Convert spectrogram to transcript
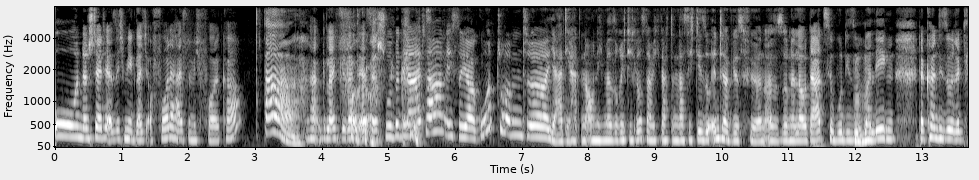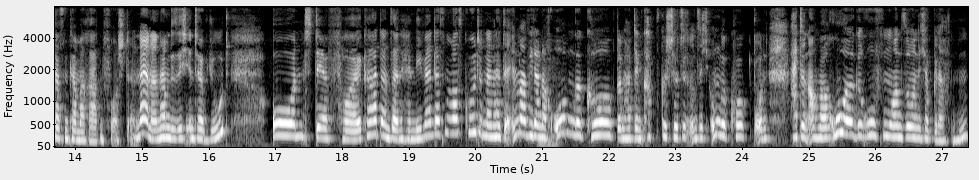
Und dann stellte er sich mir gleich auch vor, der heißt nämlich Volker. Ah, Hat gleich gesagt, er ist der Volker. Schulbegleiter. Und ich so, ja gut. Und äh, ja, die hatten auch nicht mehr so richtig Lust. Da habe ich gedacht, dann lasse ich die so Interviews führen. Also so eine Laudatio, wo die so überlegen, da können die so ihre Klassenkameraden vorstellen. Naja, dann haben die sich interviewt. Und der Volker hat dann sein Handy währenddessen rausgeholt und dann hat er immer wieder nach oben geguckt und hat den Kopf geschüttet und sich umgeguckt und hat dann auch mal Ruhe gerufen und so. Und ich habe gedacht, hm,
